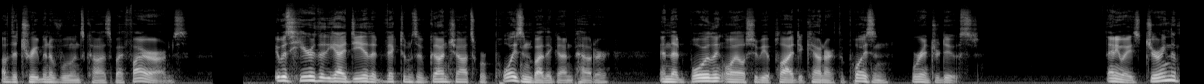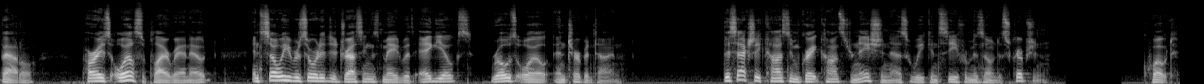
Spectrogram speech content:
of the treatment of wounds caused by firearms. It was here that the idea that victims of gunshots were poisoned by the gunpowder and that boiling oil should be applied to counteract the poison were introduced. Anyways, during the battle, Pare's oil supply ran out, and so he resorted to dressings made with egg yolks, rose oil, and turpentine. This actually caused him great consternation, as we can see from his own description. Quote,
